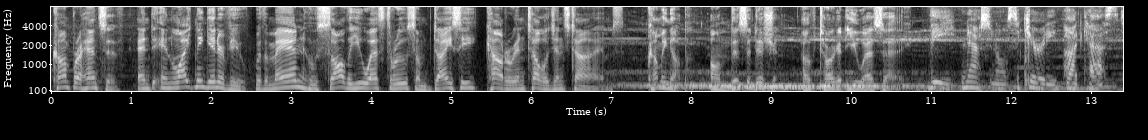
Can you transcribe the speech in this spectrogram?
comprehensive, and enlightening interview with a man who saw the U.S. through some dicey counterintelligence times. Coming up on this edition of Target USA, the National Security Podcast.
